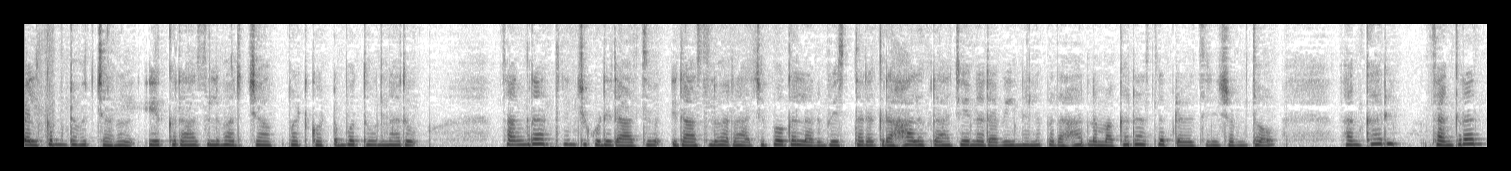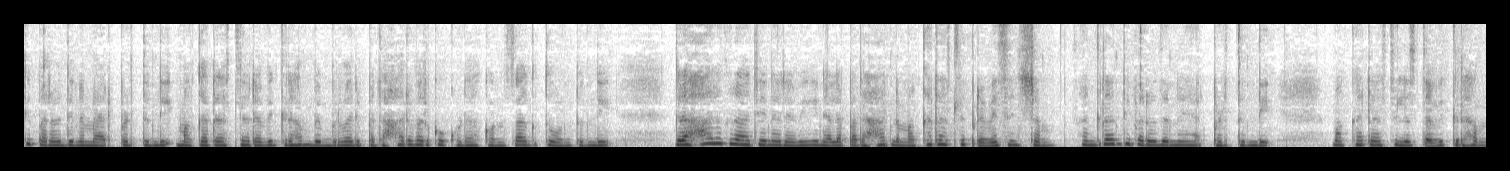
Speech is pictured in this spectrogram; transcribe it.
వెల్కమ్ టు అవర్ ఛానల్. ఈ యొక్క రాజుల వారు జాక్పాట్ కొట్టబోతున్నారు. సంక్రాంతి నుంచి కూడా రాజు ఈ రాజుల వారు రాజభోగాలు అనిపిస్తారు గ్రహాలకు రాజైన రవి నెల పదహారున మకర రాశిలో ప్రవేశించడంతో సంకారి సంక్రాంతి పర్వదినం ఏర్పడుతుంది. మకర రాశిలో రవిగ్రహం ఫిబ్రవరి పదహారు వరకు కూడా కొనసాగుతూ ఉంటుంది. గ్రహాలకు రాజైన రవి ఈ నెల పదహారున మకర రాశిలో ప్రవేశించడం సంక్రాంతి పర్వదినం ఏర్పడుతుంది. మకర రాశిలో స్థవిగ్రహం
